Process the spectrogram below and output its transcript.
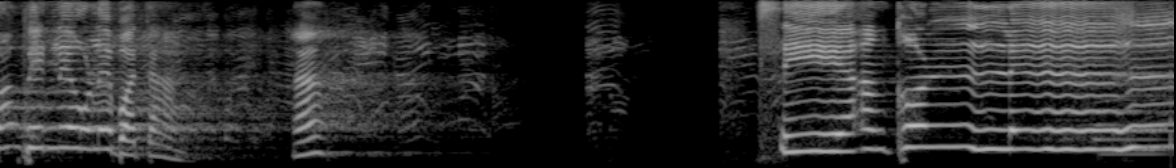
ฟังเพลงเร็วเลยบอจ้าฮะเสียงคนลือ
